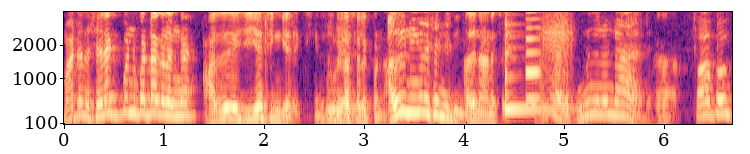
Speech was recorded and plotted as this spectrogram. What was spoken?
மற்ற செலக்ட் பண்ணி பட்டாக்கலங்க அது ஜிஎஸ் இங்க இருக்கு. இது ஃபுல்லா செலக்ட் பண்ண அதுவும் நீங்களே செஞ்சிட்டீங்க அது நானே அதான் புனிதன்டா. பாப்போம்.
